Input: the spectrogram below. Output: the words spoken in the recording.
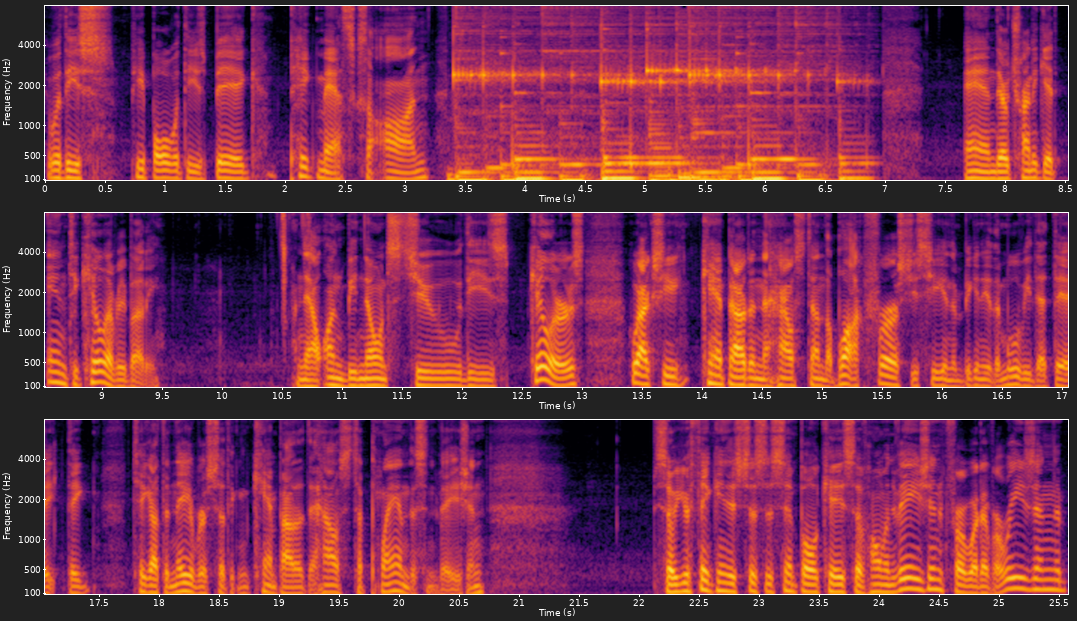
with these people with these big pig masks on. And they're trying to get in to kill everybody. Now, unbeknownst to these killers, who actually camp out in the house down the block first, you see in the beginning of the movie that they, they take out the neighbors so they can camp out at the house to plan this invasion. So you're thinking it's just a simple case of home invasion for whatever reason. It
